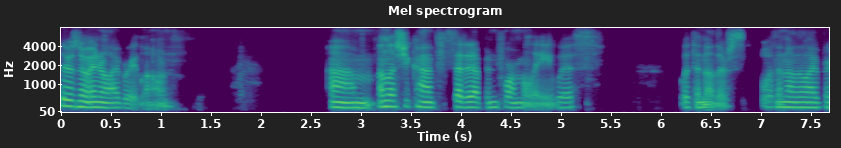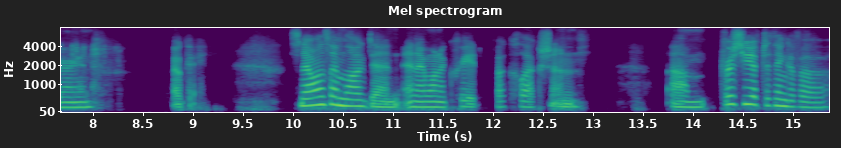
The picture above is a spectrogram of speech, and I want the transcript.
there's no interlibrary loan. Um, unless you kind of set it up informally with with another with another librarian. Okay. So now as I'm logged in and I want to create a collection, um, first you have to think of a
